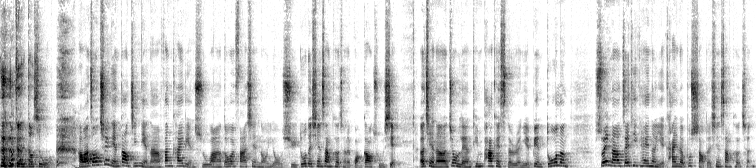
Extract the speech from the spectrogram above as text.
对，都是我。好啊，从去年到今年啊，翻开脸书啊，都会发现哦，有许多的线上课程的广告出现，而且呢，就连听 Podcast 的人也变多了。所以呢，JTK 呢也开了不少的线上课程。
